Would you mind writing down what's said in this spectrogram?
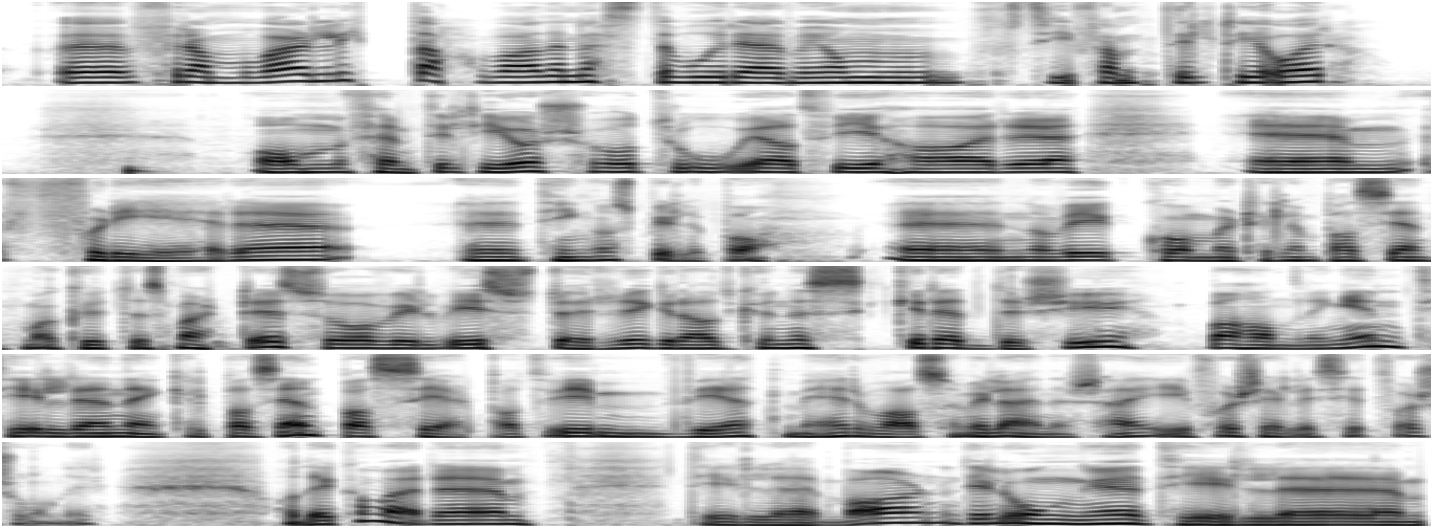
eh, framover litt, da, hva er det neste? Hvor er vi om si fem til ti år? Om fem til ti år så tror jeg at vi har eh, flere eh, ting å spille på. Eh, når vi kommer til en pasient med akutte smerter, så vil vi i større grad kunne skreddersy behandlingen til en enkelt pasient basert på at vi vet mer hva som vil egne seg i forskjellige situasjoner. Og det kan være til barn, til unge, til uh,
